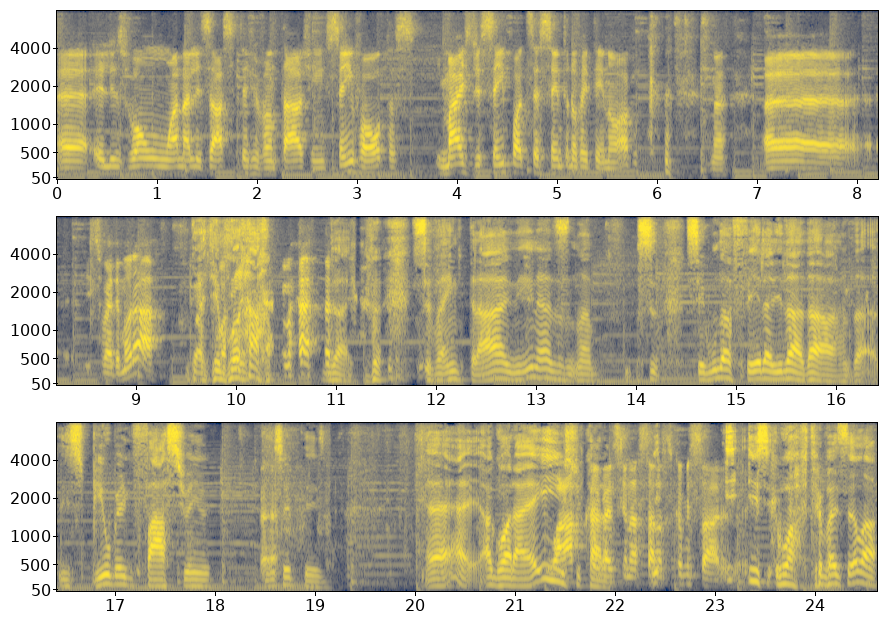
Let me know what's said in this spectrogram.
é, eles vão analisar se teve vantagem em 100 voltas, e mais de 100 pode ser 199, né? É, isso vai demorar. Vai demorar. vai. Você vai entrar ali na, na segunda-feira ali da, da, da, Spielberg fácil, hein? Com é. certeza. É, agora é o isso, cara. vai ser na sala dos comissários. Isso, o after vai ser lá.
